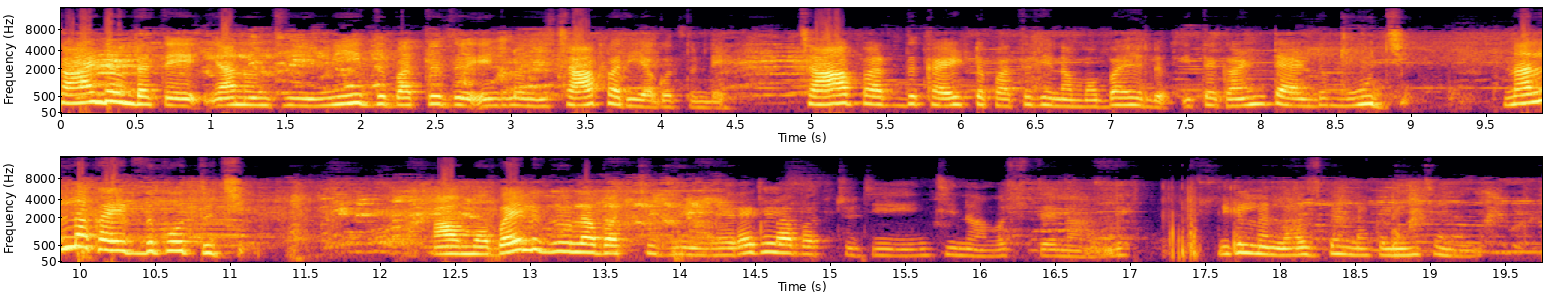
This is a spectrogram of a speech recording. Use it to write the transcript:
ಕಾಂಡೆ ಉಂಡತೆ ಯಾನೊಂಜಿ ಮೀದ್ ಬತ್ತದ ಎಂಗಳೊಂಜಿ ಚಾಪರಿಯ ಗೊತ್ತುಂಡೆ ಚಾಪರ್ದು ಕೈಟ್ ಪತ್ತದಿನ ಮೊಬೈಲ್, ಇತ್ತೆ ಗಂಟೆ ಅಂಡ್ ಮೂಜಿ ನಲ್ಲ ಕೈಡ್ದು ಪೋತುಜಿ ಆ ಮೊಬೈಲ್ಗಳ ಬಚ್ಚುಜಿ ನೆರೆಗಳ ಬಚ್ಚುಜಿ ಇಂಚಿನ ಅವಸ್ಥೆ ನಾಳೆ ನಿಖಿಲ್ ನನ್ನ ಹಸ್ಬೆಂಡ್ ನಕಲ್ ಇಂಚಿನ ಹಾಯ್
